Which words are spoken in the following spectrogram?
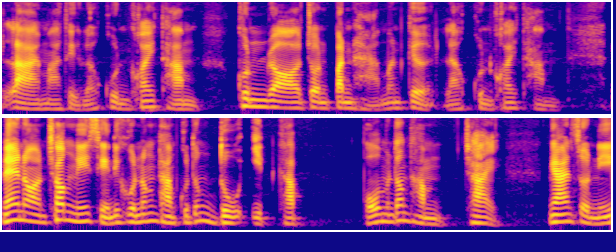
ทไลน์มาถึงแล้วคุณค่อยทำคุณรอจนปัญหามันเกิดแล้วคุณค่อยทำแน่นอนช่องนี้สิ่งที่คุณต้องทำคุณต้องดูอิดครับ เพราะว่ามันต้องทำใช่ งานส่วนนี้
